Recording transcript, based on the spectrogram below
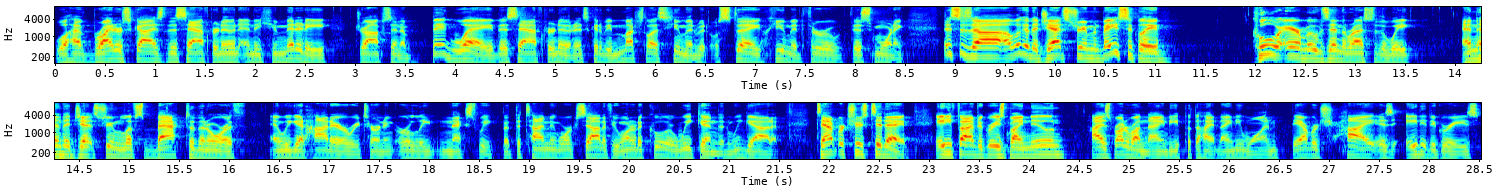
We'll have brighter skies this afternoon, and the humidity drops in a big way this afternoon. It's going to be much less humid, but it will stay humid through this morning. This is uh, a look at the jet stream, and basically, cooler air moves in the rest of the week. And then the jet stream lifts back to the north and we get hot air returning early next week. But the timing works out. If you wanted a cooler weekend, then we got it. Temperatures today 85 degrees by noon, highs right around 90, put the high at 91. The average high is 80 degrees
